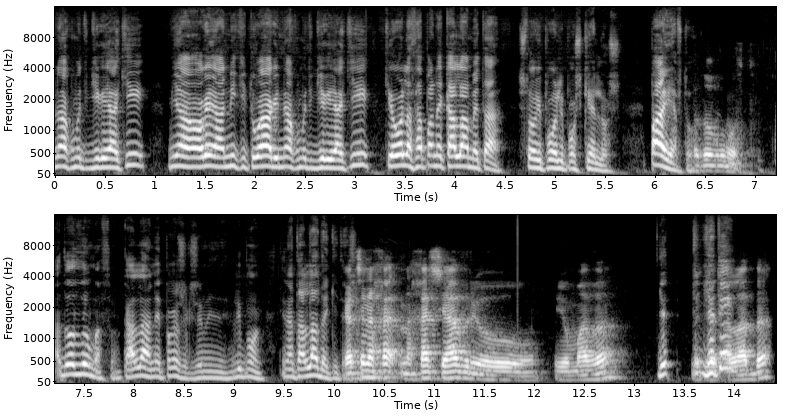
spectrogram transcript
να έχουμε την Κυριακή. Μια ωραία νίκη του Άρη να έχουμε την Κυριακή και όλα θα πάνε καλά μετά στο υπόλοιπο σκέλος. Πάει Θα αυτό. το δούμε αυτό. Θα το δούμε αυτό. Καλά, ναι, πρόσεξε. μην- Λοιπόν, την Αταλάντα κοίτα. Κάτσε να, χα- να χάσει αύριο η ομάδα. Για, με την γιατί, Αταλάντα.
